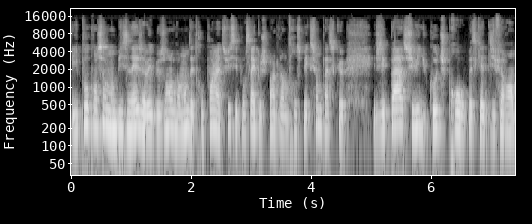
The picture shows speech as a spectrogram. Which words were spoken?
Et pour construire mon business, j'avais besoin vraiment d'être au point là-dessus. C'est pour ça que je parle d'introspection parce que j'ai pas suivi du coach pro parce qu'il y a différents,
